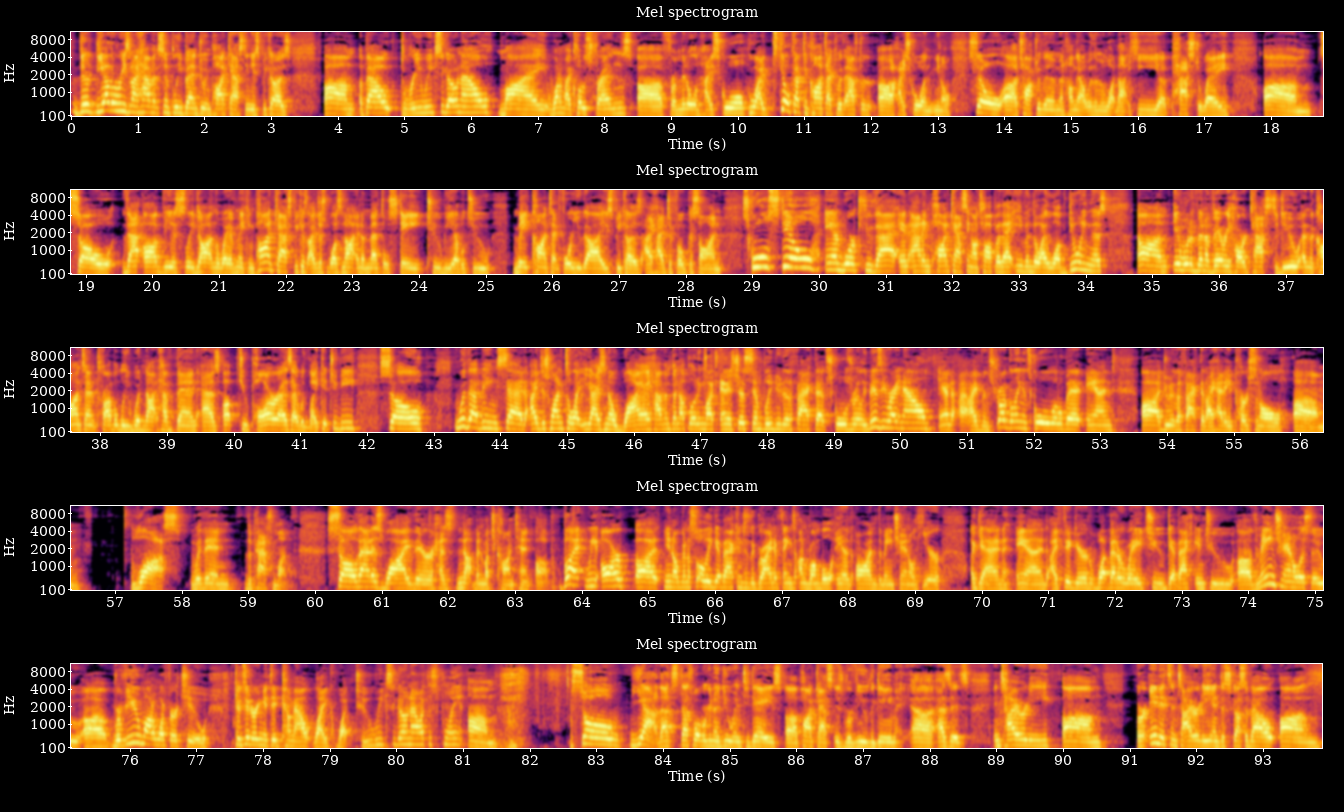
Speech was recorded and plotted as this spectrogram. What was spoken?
there, the other reason I haven't simply been doing podcasting is because um, about three weeks ago now, my one of my close friends uh, from middle and high school, who I still kept in contact with after uh, high school, and you know, still uh, talked with him and hung out with him and whatnot. He uh, passed away. Um, so that obviously got in the way of making podcasts because I just was not in a mental state to be able to make content for you guys because I had to focus on school still and work through that and adding podcasting on top of that, even though I love doing this. Um, it would have been a very hard task to do, and the content probably would not have been as up to par as I would like it to be. So, with that being said, I just wanted to let you guys know why I haven't been uploading much, and it's just simply due to the fact that school's really busy right now, and I- have been struggling in school a little bit, and uh, due to the fact that I had a personal um, loss within the past month. So that is why there has not been much content up. But we are, uh, you know, going to slowly get back into the grind of things on Rumble and on the main channel here again. And I figured what better way to get back into uh, the main channel is to uh, review Modern Warfare 2, considering it did come out like, what, two weeks ago now at this point? Um, so yeah, that's that's what we're gonna do in today's uh, podcast is review the game uh, as its entirety, um, or in its entirety, and discuss about um,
